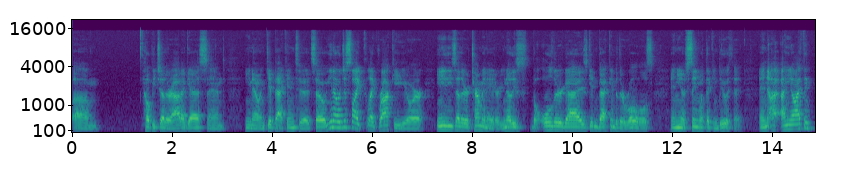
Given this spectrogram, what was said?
um, help each other out, I guess, and you know and get back into it. So you know just like like Rocky or any of these other Terminator, you know these the older guys getting back into their roles and you know seeing what they can do with it and I, I, you know I think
